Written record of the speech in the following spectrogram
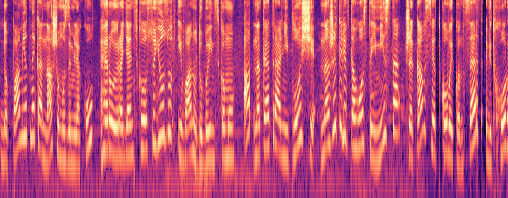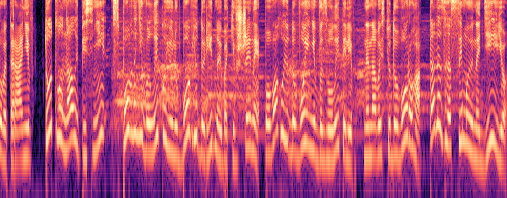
до пам'ятника нашому земляку, герою радянського союзу Івану Дубинському. А на театральній площі на жителів та гостей міста чекав святковий концерт від хору ветеранів. Тут лунали пісні, сповнені великою любов'ю до рідної батьківщини, повагою до воїнів-визволителів, ненавистю до ворога та незгасимою надією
